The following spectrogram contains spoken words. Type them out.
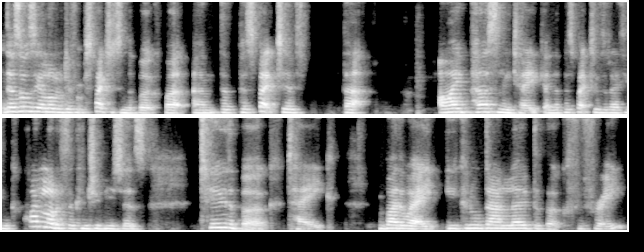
there's obviously a lot of different perspectives in the book, but um, the perspective that I personally take and the perspective that I think quite a lot of the contributors to the book take, by the way, you can all download the book for free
